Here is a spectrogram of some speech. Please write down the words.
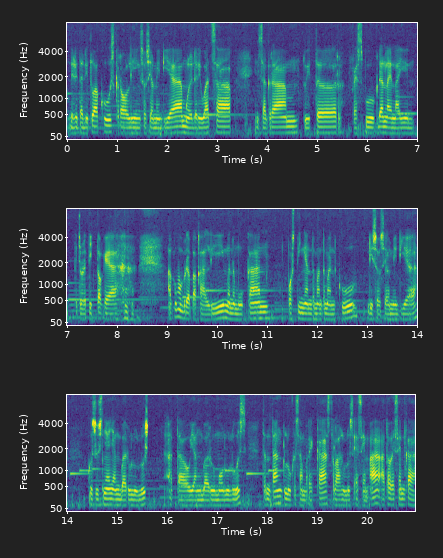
dari tadi tuh aku scrolling sosial media mulai dari WhatsApp, Instagram, Twitter, Facebook dan lain-lain kecuali TikTok ya. aku beberapa kali menemukan postingan teman-temanku di sosial media khususnya yang baru lulus atau yang baru mau lulus tentang keluh kesah mereka setelah lulus SMA atau SMK.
